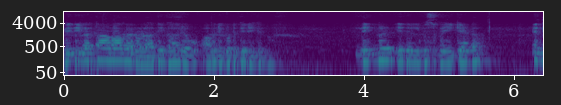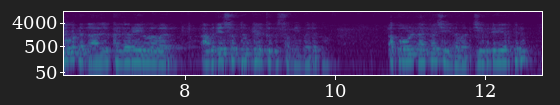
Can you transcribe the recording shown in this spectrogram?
വിധി വിധികർത്താവാകാനുള്ള അധികാരവും അവന് കൊടുത്തിരിക്കുന്നു. നിങ്ങൾ ഇതിൽ വിസ്മയിക്കേണ്ട? എന്തുകൊണ്ടെന്നാൽ കല്ലറയിലുള്ളവർ അവരെ ശബ്ദം കേൾക്കുന്ന സമയം വരുന്നു. അപ്പോൾ നന്മ ചെയ്തവർ ജീവന്റെ ഉയർപ്പിനും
